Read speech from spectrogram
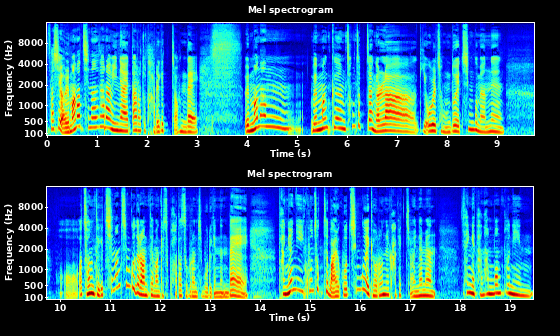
사실 얼마나 친한 사람이냐에 따라 또 다르겠죠. 근데 웬만한 웬만큼 청첩장 연락이 올 정도의 친구면은 어 저는 되게 친한 친구들한테만 계속 받아서 그런지 모르겠는데 당연히 콘서트 말고 친구의 결혼을 가겠죠. 왜냐면 생애 단 한 번뿐인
